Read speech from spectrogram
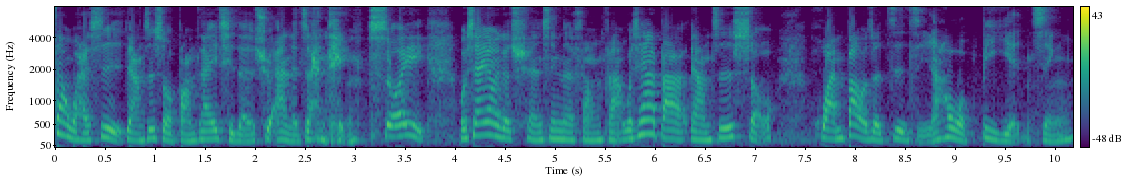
但我还是两只手绑在一起的去按了暂停，所以我现在用一个全新的方法。我现在把两只手环抱着自己，然后我闭眼睛，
